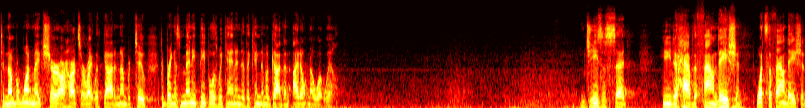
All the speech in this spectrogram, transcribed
to number one, make sure our hearts are right with God, and number two, to bring as many people as we can into the kingdom of God, then I don't know what will. Jesus said, You need to have the foundation. What's the foundation?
